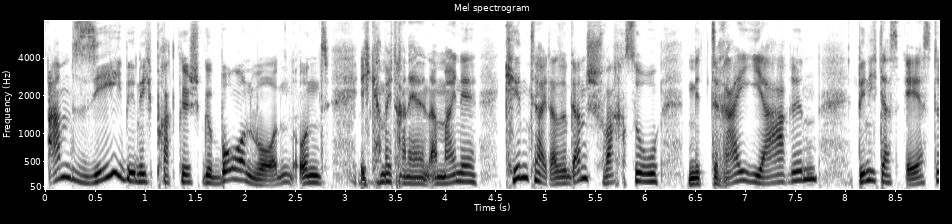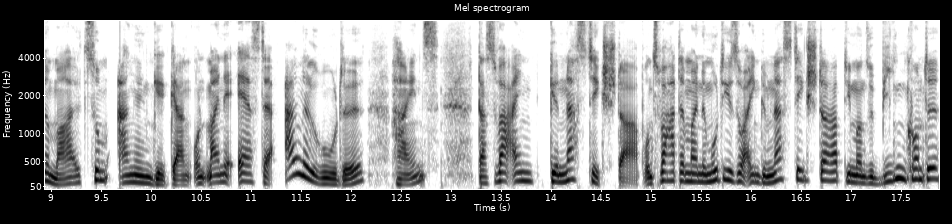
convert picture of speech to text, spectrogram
am See bin ich praktisch geboren worden und ich kann mich dran erinnern an meine Kindheit, also ganz schwach so mit drei Jahren bin ich das erste Mal zum Angeln gegangen und meine erste Angelrute, Heinz, das war ein Gymnastikstab und zwar hatte meine Mutti so einen Gymnastikstab, die man so biegen konnte.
